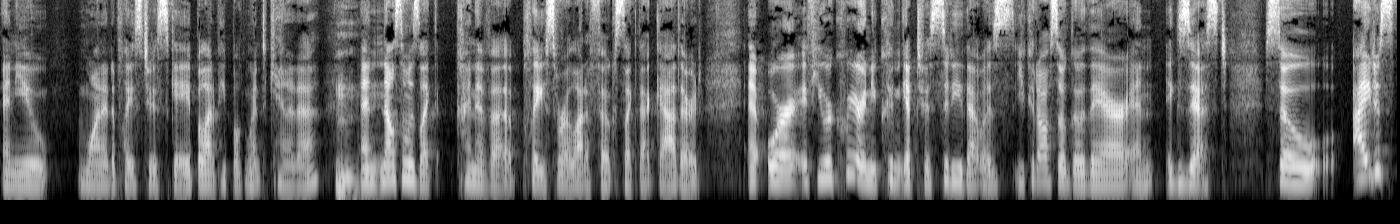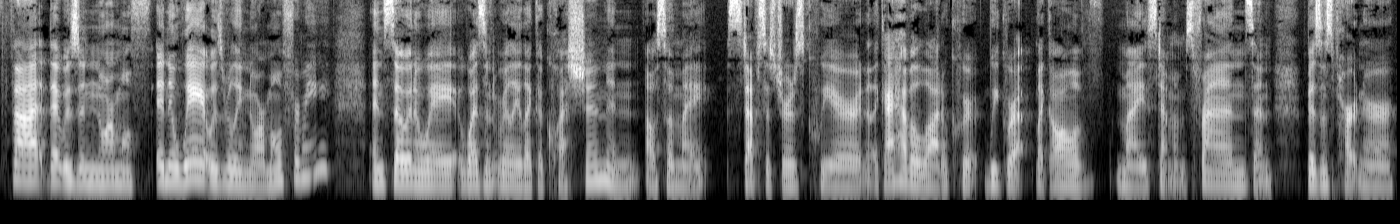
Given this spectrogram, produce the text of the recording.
and you wanted a place to escape. A lot of people went to Canada. And Nelson was like kind of a place where a lot of folks like that gathered. Uh, Or if you were queer and you couldn't get to a city that was, you could also go there and exist. So I just thought that was a normal, in a way, it was really normal for me. And so in a way, it wasn't really like a question. And also my stepsister's queer. And like I have a lot of queer, we grew up like all of my stepmom's friends and business partner.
